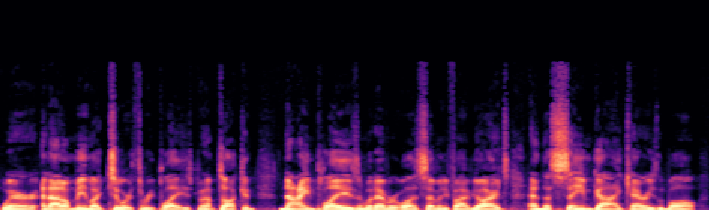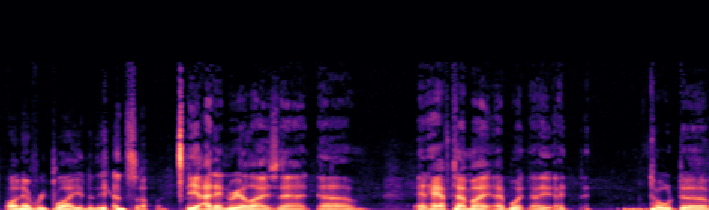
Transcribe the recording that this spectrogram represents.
where and I don't mean like two or three plays, but I'm talking nine plays and whatever it was, seventy five yards, and the same guy carries the ball on every play into the end zone. Yeah, I didn't realize that. Um, at halftime, I, I went. I, I told uh,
